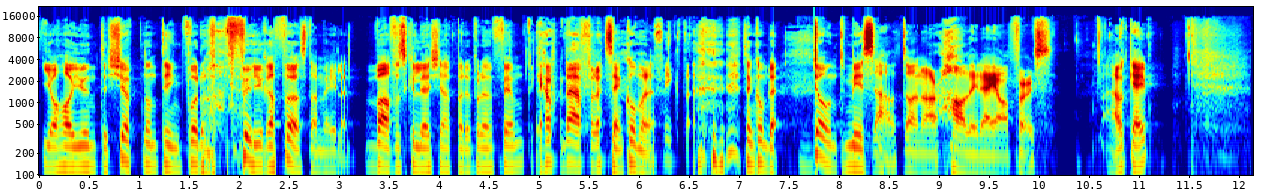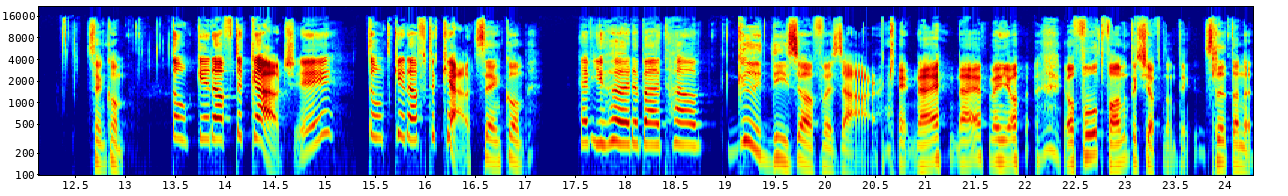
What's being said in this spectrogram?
jag har ju inte köpt någonting på de fyra första mejlen. Varför skulle jag köpa det på den femte? Var därför Sen kommer det. fick det. Sen kom det Don't miss out on our holiday offers. Ah, Okej. Sen kom Don't get off the couch, eh? Don't get off the couch. Sen kom Have you heard about how good these offers are? Okej, nej, nej, men jag, jag har fortfarande inte köpt någonting. Sluta nu.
